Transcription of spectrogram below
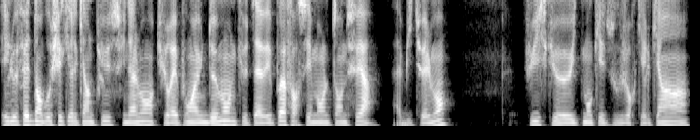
Et le fait d'embaucher quelqu'un de plus, finalement, tu réponds à une demande que tu n'avais pas forcément le temps de faire habituellement, puisqu'il te manquait toujours quelqu'un,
